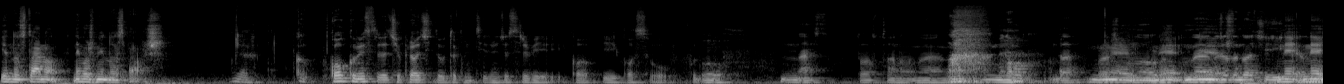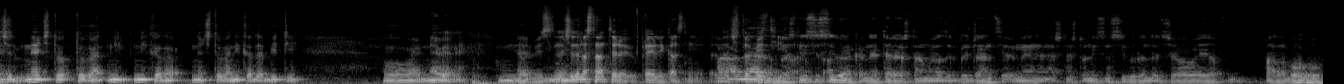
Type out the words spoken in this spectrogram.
jednostavno ne možeš mirno da spavaš. Da. Ko- Koliko mislite da će proći do utakmice između Srbije i, Ko i Kosova u futbolu? Uf, ne znam, to stvarno, ne, ne, mnogo, da, baš Ne, mnogo, ne, ne, ne, neće- znam da će ne, ikad, neće, mislim. neće to, toga ni- nikada, neće toga nikada biti. Ovaj, ne vere. Ne, mislim da će da nas nateraju pre ili kasnije, da, Pa, da će to ne biti. znam, baš ono, nisam siguran kad ne teraš tamo Azerbejdžanci jer mene nešto, nešto nisam siguran da će ovaj, hvala Bogu,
